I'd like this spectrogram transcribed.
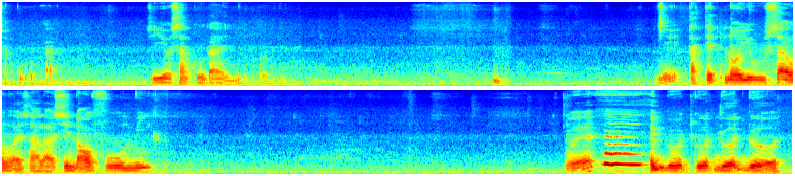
Sakura Chiyo Sakura ini. Ini Tatet no Yusa nggak salah. Si Weh, good, good, good, good.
